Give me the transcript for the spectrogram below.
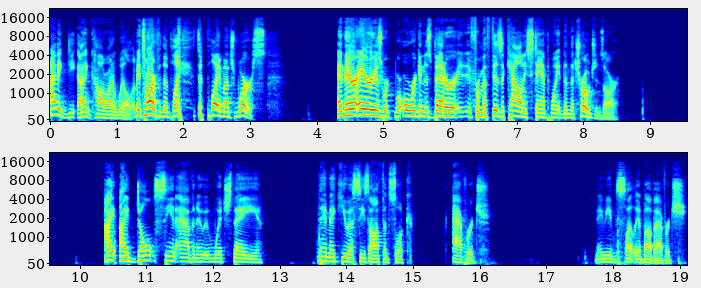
I think I think Colorado will. I mean, it's hard for them to play to play much worse. And there are areas where, where Oregon is better eh, from a physicality standpoint than the Trojans are. I I don't see an avenue in which they they make USC's offense look average. Maybe even slightly above average.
